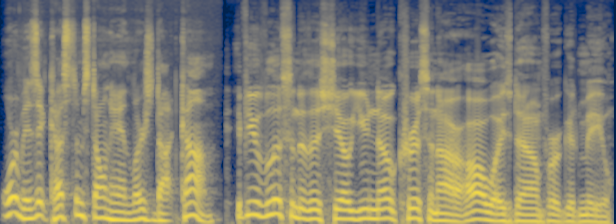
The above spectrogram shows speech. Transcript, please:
or visit CustomStonehandlers.com. If you've listened to this show, you know Chris and I are always down for a good meal.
